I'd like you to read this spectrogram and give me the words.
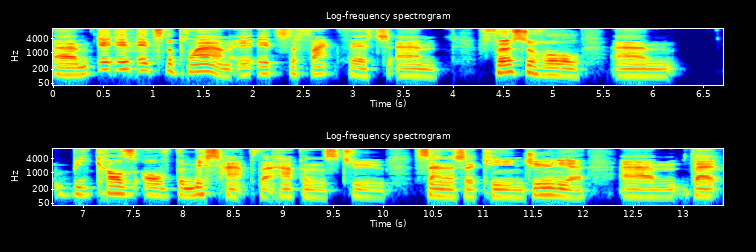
um, it, it, it's the plan. It, it's the fact that um, first of all, um, because of the mishap that happens to Senator Keene Jr., um, that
